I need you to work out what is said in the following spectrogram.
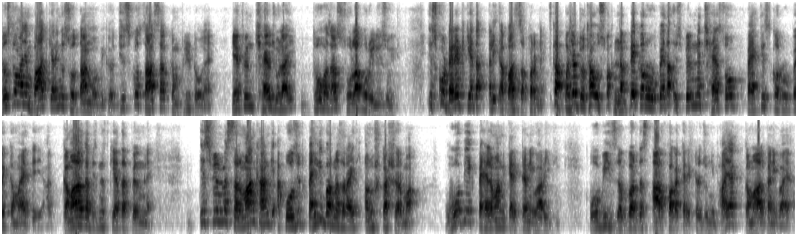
दोस्तों, आज हम बात करेंगे सुल्तान मूवी को जिसको सात साल कंप्लीट हो गए यह फ़िल्म 6 जुलाई 2016 को रिलीज़ हुई थी। इसको डायरेक्ट किया था अली अब्बास ज़फ़र ने। इसका बजट जो था, उस वक्त 90 करोड़ रुपए था। इस फ़िल्म ने 635 करोड़ रुपए कमाए थे यार। कमाल का बिज़नेस किया था फ़िल्म ने। इस फ़िल्म में सलमान खान के अपोजिट पहली बार नज़र आई थी अनुष्का शर्मा। वो भी एक पहलवान कैरेक्टर निभा रही थी। वो भी ज़बरदस्त आरफा का कैरेक्टर जो निभाया, कमाल का निभाया।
